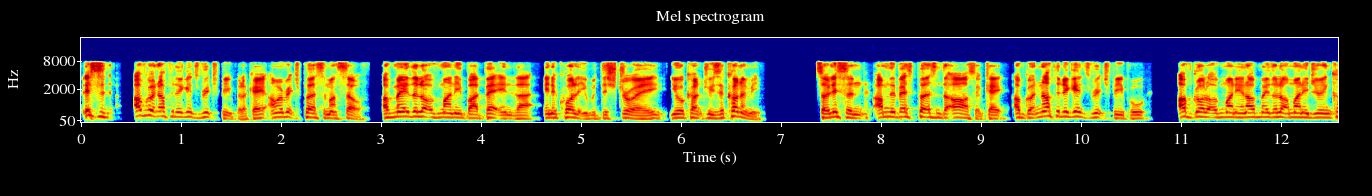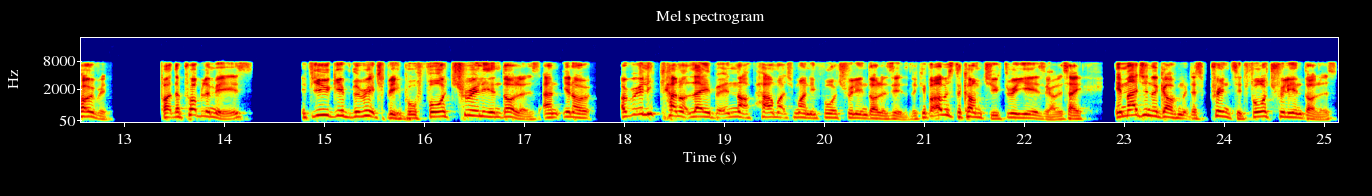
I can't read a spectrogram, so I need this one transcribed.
Listen, I've got nothing against rich people, okay? I'm a rich person myself. I've made a lot of money by betting that inequality would destroy your country's economy. So listen, I'm the best person to ask, okay? I've got nothing against rich people. I've got a lot of money and I've made a lot of money during COVID. But the problem is, if you give the rich people four trillion dollars, and you know, I really cannot labor enough how much money four trillion dollars is. Like if I was to come to you three years ago and say, imagine the government just printed four trillion dollars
